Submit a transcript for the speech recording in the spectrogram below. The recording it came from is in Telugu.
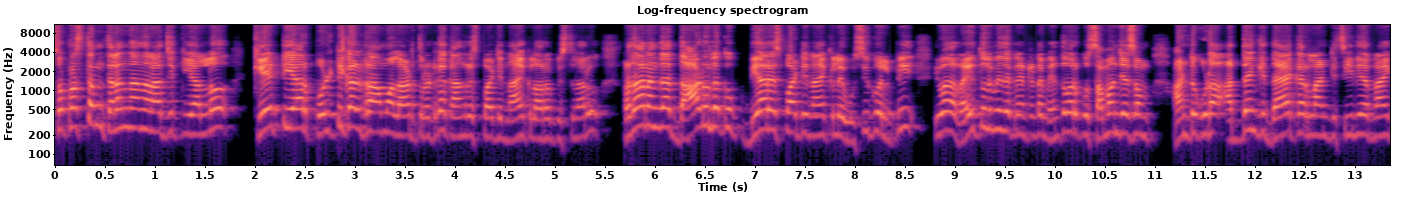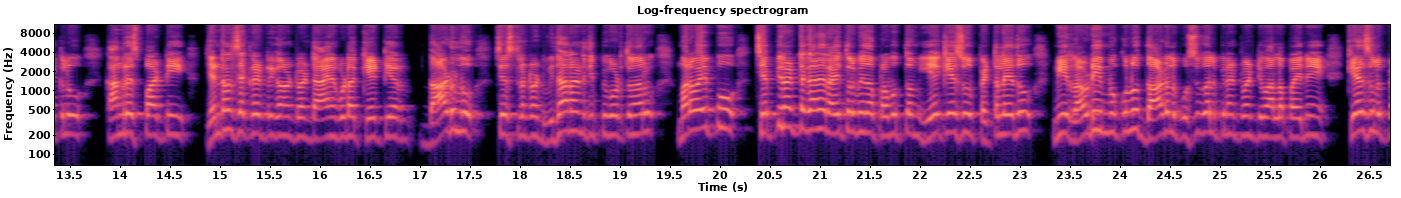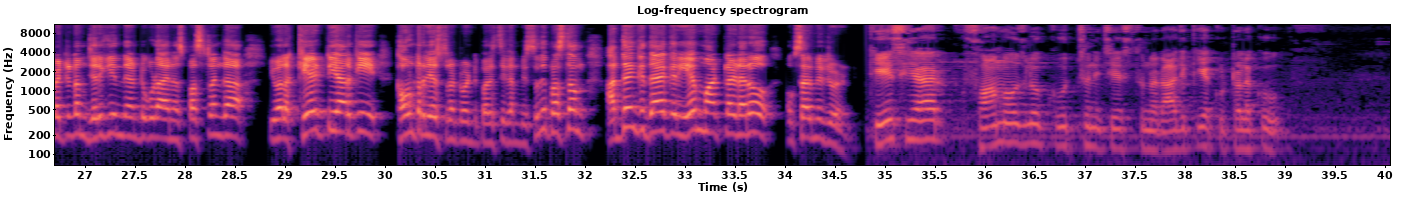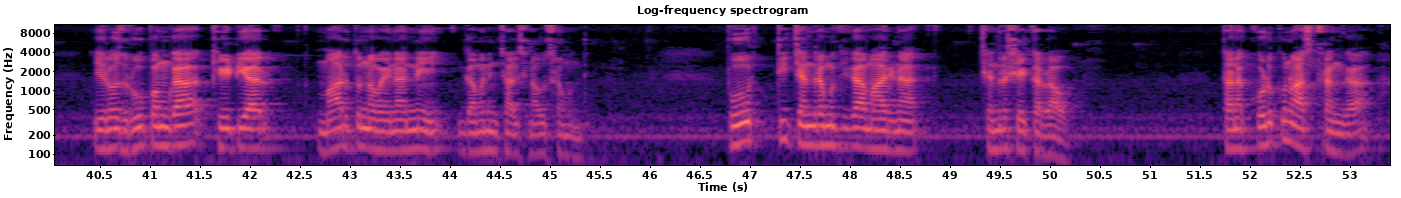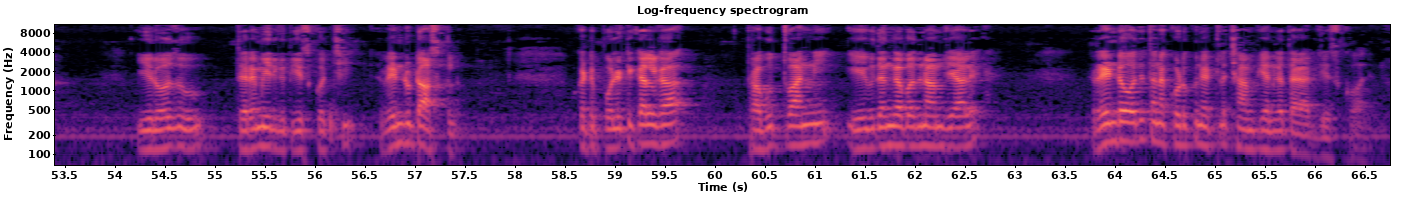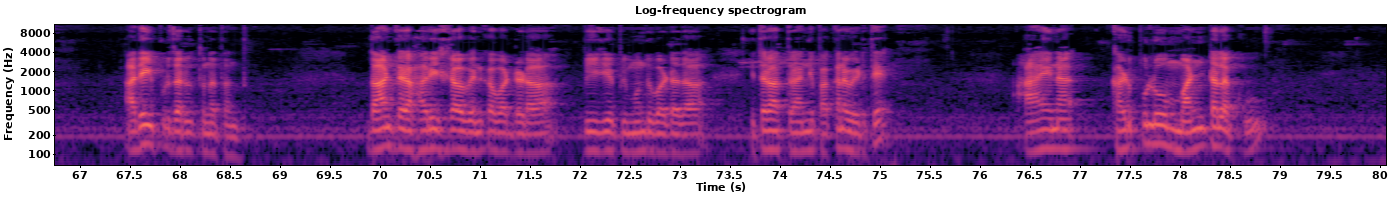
సో ప్రస్తుతం తెలంగాణ రాజకీయాల్లో కేటీఆర్ పొలిటికల్ డ్రామాలు ఆడుతున్నట్టుగా కాంగ్రెస్ పార్టీ నాయకులు ఆరోపిస్తున్నారు. ప్రధానంగా దాడులకు బీఆర్ఎస్ పార్టీ నాయకులే ఉసిగొల్పి ఇవాళ రైతుల మీద నెట్టడం ఎంతవరకు సమంజసం అంటూ కూడా అద్దంకి దయాకర్ లాంటి సీనియర్ నాయకులు కాంగ్రెస్ పార్టీ జనరల్ సెక్రటరీగా ఉన్నటువంటి ఆయన కూడా కేటీఆర్ దాడులు చేస్తున్నటువంటి విధానాన్ని తిప్పికొడుతున్నారు. మరోవైపు చెప్పినట్టుగానే రైతుల మీద ప్రభుత్వం ఏ కేసు పెట్టలేదు. మీ రౌడీ ముక్కులు దాడులకు ఉసిగొల్పినటువంటి వాళ్ళపైనే కేసులు పెట్టడం జరిగింది అంటూ కూడా ఆయన స్పష్టంగా ఇవాళ కేటీఆర్కి కౌంటర్ చేస్తున్నటువంటి పరిస్థితి కనిపిస్తుంది. ప్రస్తుతం అద్దెంకి దయాకర్ ఏం మాట్లాడారో ఒకసారి మీరు చూడండి. కేసీఆర్ ఫామ్ హౌస్లో కూర్చొని చేస్తున్న రాజకీయ కుట్రలకు ఈరోజు రూపంగా కేటీఆర్ మారుతున్న వైనాన్ని గమనించాల్సిన అవసరం ఉంది. పూర్తి చంద్రముఖిగా మారిన చంద్రశేఖరరావు తన కొడుకును అస్త్రంగా ఈరోజు తెర మీదకి తీసుకొచ్చి రెండు టాస్కులు. ఒకటి పొలిటికల్గా ప్రభుత్వాన్ని ఏ విధంగా బదనాం చేయాలి? రెండవది తన కొడుకుని ఎట్లా ఛాంపియన్గా తయారు చేసుకోవాలి? అదే ఇప్పుడు జరుగుతున్న తంతు. దాంట్లో హరీష్ రావు వెనుకబడ్డా బీజేపీ ముందు పడ్డదా? ఇతరత్రాన్ని పక్కన పెడితే ఆయన కడుపులో మంటలకు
